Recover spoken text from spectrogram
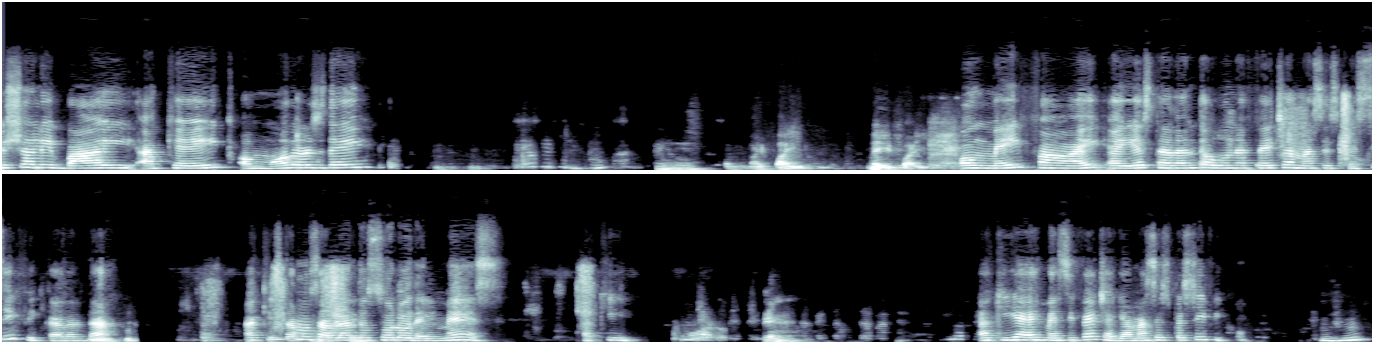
usually buy a cake on Mother's Day. On my five, May 5. On May 5, ahí está dando una fecha más específica, ¿verdad? Mhm. Aquí estamos hablando solo del mes. Aquí. Aquí ya es mes y fecha, ya más específico. Ujú.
